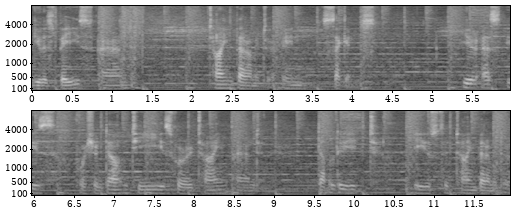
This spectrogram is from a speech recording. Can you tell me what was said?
Give a space and time parameter in seconds here s is for shutdown t is for time and double digit is the time parameter.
